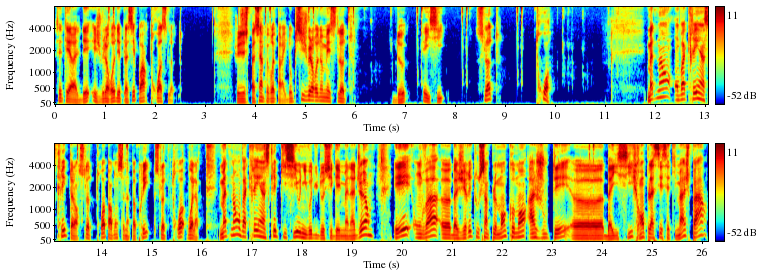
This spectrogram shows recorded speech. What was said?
CTRLD. Et je vais le redéplacer pour avoir 3 slots. Je vais les espacer à peu près pareil. Donc ici, je vais le renommer slot 2 et ici, slot 3. Maintenant, on va créer un script. Alors, slot 3, pardon, ça n'a pas pris. Slot 3, voilà. Maintenant, on va créer un script ici au niveau du dossier Game Manager. Et on va euh, bah, gérer tout simplement comment ajouter euh, bah, ici, remplacer cette image par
